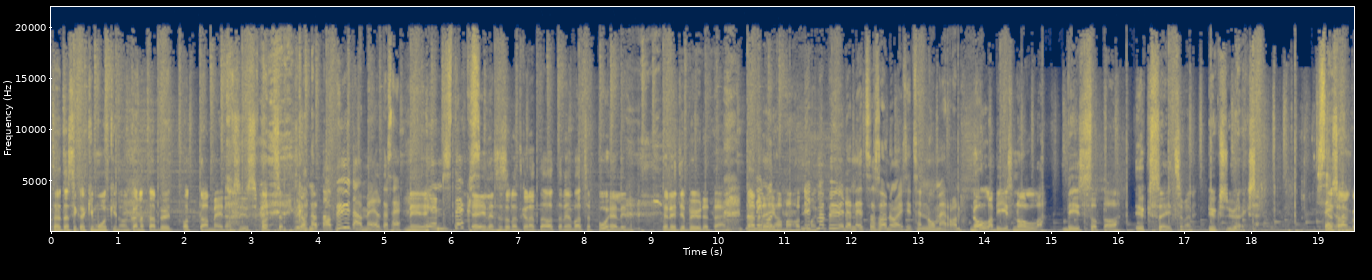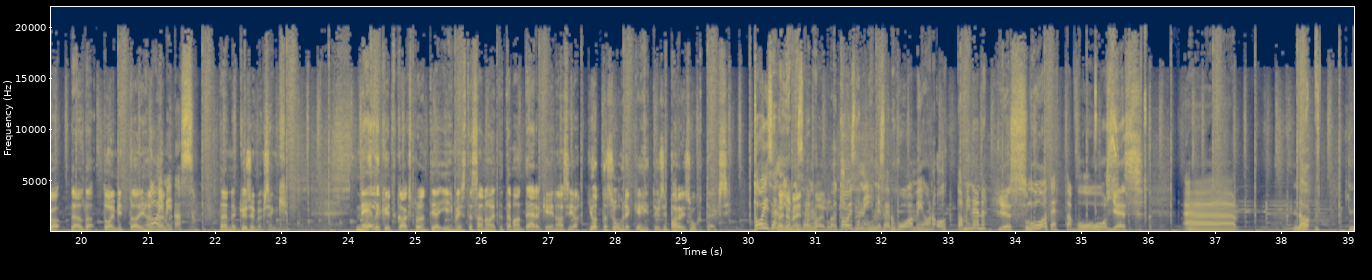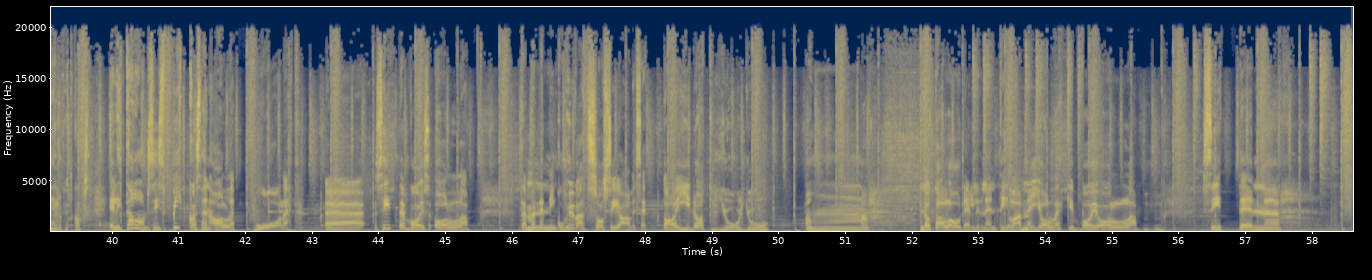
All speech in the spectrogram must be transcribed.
Toivottavasti kaikki muutkin on. Kannattaa pyy- ottaa meidän siis WhatsAppiin. Kannattaa pyytää meiltä se Niin. enstekst. Eilen sä sanoit, että kannattaa ottaa meidän WhatsApp-puhelin ja nyt jo pyydetään. Tää menee No niin, mut ihan Nyt mahdottomaksi. mä pyydän, että sä sanoisit sen numeron. 050 500 1719. Ja Selvä. saanko täältä toimittaa ihan tämän, Toimitas. tämän kysymyksenkin? 42 prosenttia ihmistä sanoo, että tämä on tärkein asia, jotta suhde kehittyisi parisuhteeksi. Toisen ihmisen, toisen ihmisen huomioon ottaminen, Yes. luotettavuus. Yes. Öö, no, 42. Eli tää on siis pikkasen alle puolet. Öö, sitten voisi olla tämmönen niinku hyvät sosiaaliset taidot. Joo, joo. Mm, no taloudellinen tilanne jollekin voi olla. Mm-hmm. Sitten,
